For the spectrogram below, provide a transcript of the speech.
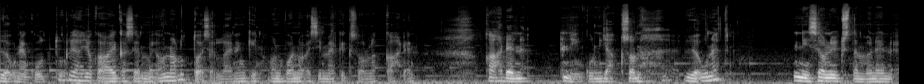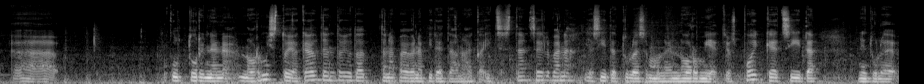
yöunen kulttuuria, joka aikaisemmin on ollut toisenlainenkin. On voinut esimerkiksi olla kahden, kahden niin kuin jakson yöunet. Niin se on yksi tämmöinen ää, kulttuurinen normisto ja käytäntö, jota tänä päivänä pidetään aika itsestäänselvänä. Ja siitä tulee semmoinen normi, että jos poikkeat siitä, niin tulee,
